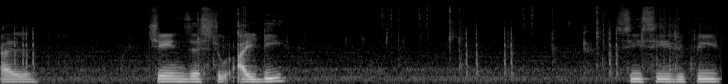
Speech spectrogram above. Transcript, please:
I'll change this to id cc repeat.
